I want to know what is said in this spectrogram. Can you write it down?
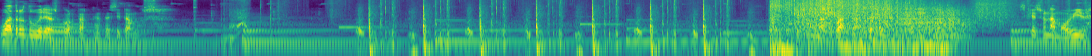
Cuatro tuberías cortas necesitamos. Es una movida.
